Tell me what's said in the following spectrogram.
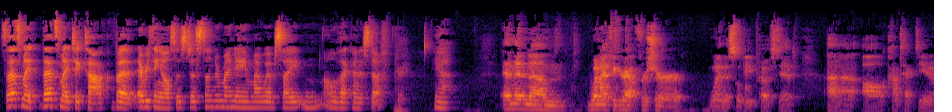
So that's my that's my TikTok, but everything else is just under my name, my website, and all of that kind of stuff. Great. Yeah. And then um, when I figure out for sure when this will be posted, uh, I'll contact you,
